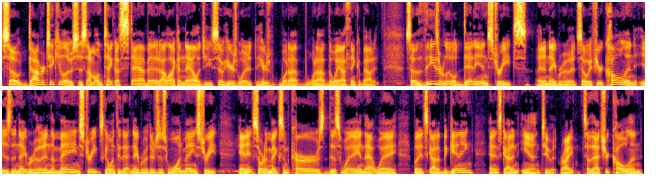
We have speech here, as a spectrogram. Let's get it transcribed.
So diverticulosis, I'm going to take a stab at it. I like analogies. So here's what it, here's what I what I the way I think about it. So these are little dead end streets in a neighborhood. So if your colon is the neighborhood and the main street's going through that neighborhood, there's just one main street and it sort of makes some curves this way and that way, but it's got a beginning and it's got an end to it, right? So that's your colon.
